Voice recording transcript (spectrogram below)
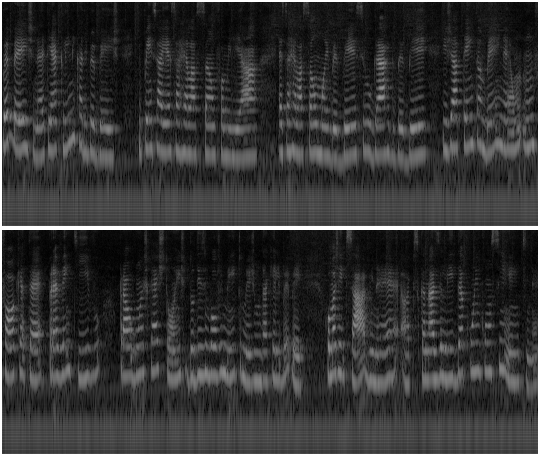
bebês, né? Tem a clínica de bebês que pensa aí essa relação familiar, essa relação mãe-bebê, esse lugar do bebê e já tem também né, um, um enfoque até preventivo para algumas questões do desenvolvimento mesmo daquele bebê. Como a gente sabe, né, a psicanálise lida com o inconsciente, né?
